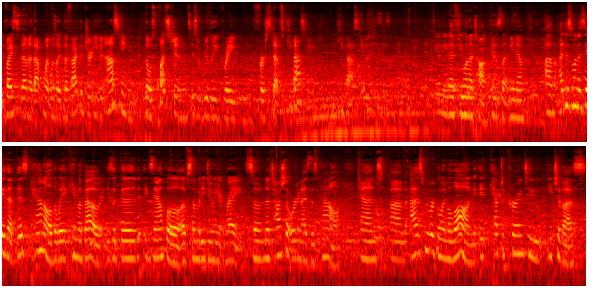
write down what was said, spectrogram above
advice to them at that point was like the fact that you're even asking those questions is a really great first step. So keep asking, keep asking. Nina, if you want to talk, please let me know. Um, I just want to say that this panel, the way it came about, is a good example of somebody doing it right. So Natasha organized this panel, and um, as we were going along, it kept occurring to each of us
